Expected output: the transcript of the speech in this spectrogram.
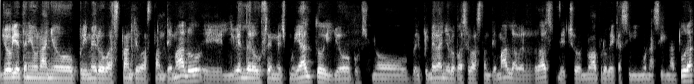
yo había tenido un año primero bastante, bastante malo. El nivel de la UCM es muy alto y yo, pues no, el primer año lo pasé bastante mal, la verdad. De hecho, no aprobé casi ninguna asignatura.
